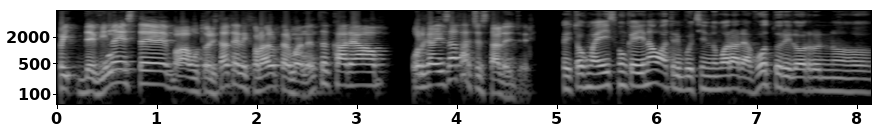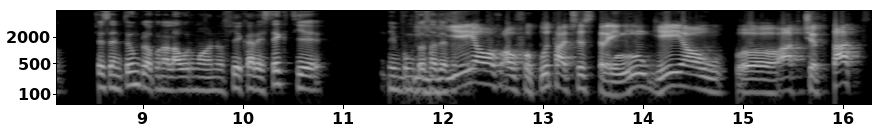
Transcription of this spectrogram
Păi de vină este autoritatea electorală permanentă care a organizat aceste alegeri. Păi tocmai ei spun că ei n-au atribuții în numărarea voturilor, în uh, ce se întâmplă până la urmă în fiecare secție din punctul ăsta de vedere? Ei au, au făcut acest training, ei au uh, acceptat,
